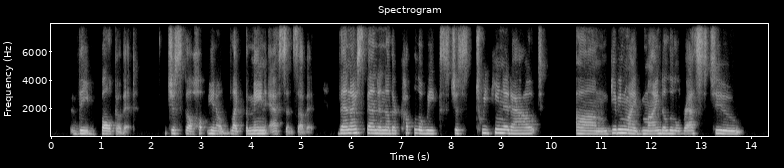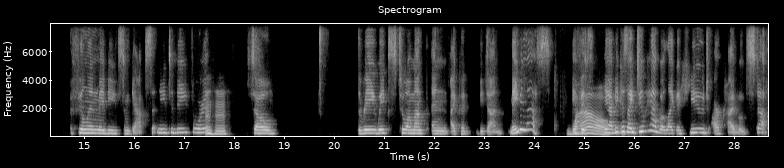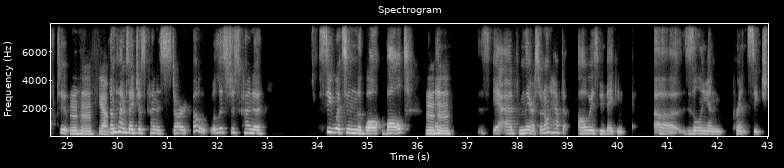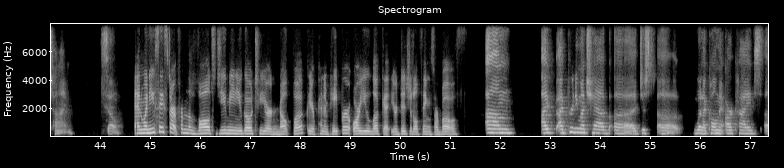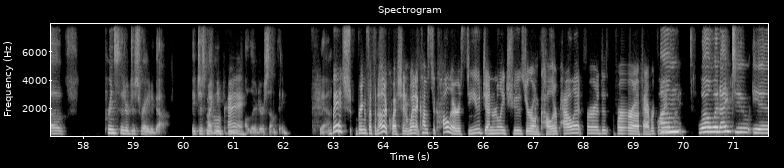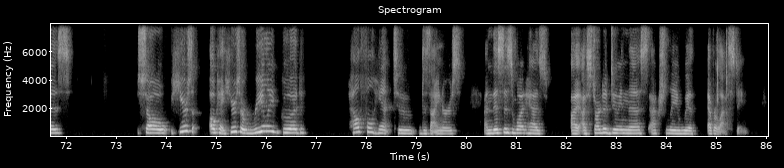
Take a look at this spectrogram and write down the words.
the bulk of it, just the whole, you know, like the main essence of it. Then I spend another couple of weeks just tweaking it out, um, giving my mind a little rest to fill in maybe some gaps that need to be for it. Mm-hmm. So three weeks to a month and I could be done, maybe less. Wow. yeah, because I do have a like a huge archive of stuff too. Mm-hmm. Yeah. Sometimes I just kind of start, oh, well, let's just kind of see what's in the vault mm-hmm. and yeah, add from there. So I don't have to always be making a zillion prints each time. So and when you say start from the vault, do you mean you go to your notebook, your pen and paper, or you look at your digital things or both? Um, I I pretty much have uh, just uh, what I call my archives of prints that are just ready to go. They just might need okay. to be colored or something. Yeah. Which brings up another question. When it comes to colors, do you generally choose your own color palette for a for a fabric line? Um, well, what I do is so here's okay here's a really good helpful hint to designers and this is what has I, I started doing this actually with Everlasting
